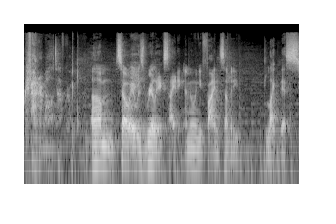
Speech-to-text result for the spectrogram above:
We found our Molotov girl. Um, so it was really exciting. I mean when you find somebody like this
